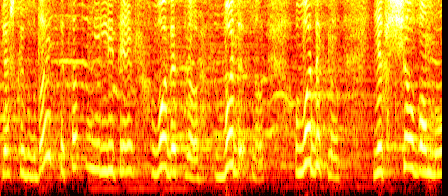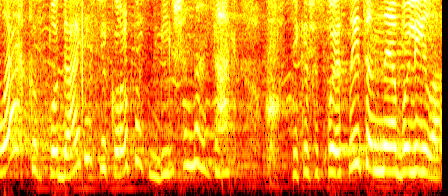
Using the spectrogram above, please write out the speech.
пляшка з водою 500 мл. Видихнули, видихнули, видихнули. Якщо вам легко, подайте свій корпус більше назад. Ух, Тільки щоб поясниця не боліла.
